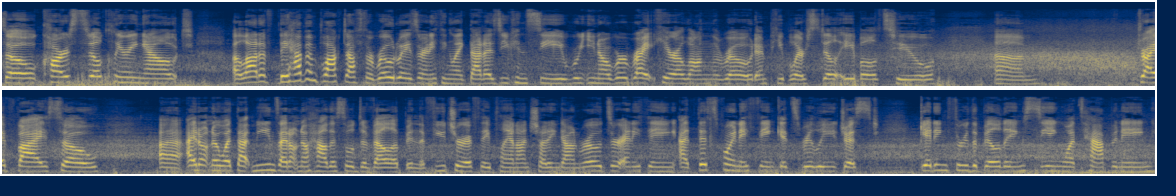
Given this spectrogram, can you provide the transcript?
so cars still clearing out. A lot of they haven't blocked off the roadways or anything like that. As you can see, we're you know we're right here along the road, and people are still able to um, drive by. So uh, I don't know what that means. I don't know how this will develop in the future if they plan on shutting down roads or anything. At this point, I think it's really just getting through the building, seeing what's happening,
